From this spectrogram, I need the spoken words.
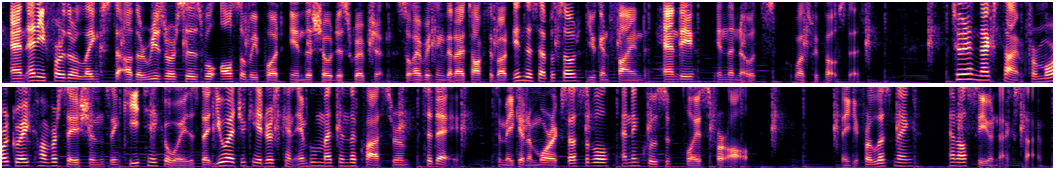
And any further links to other resources will also be put in the show description. So everything that I talked about in this episode, you can find handy in the notes once we post it. Tune in next time for more great conversations and key takeaways that you educators can implement in the classroom today to make it a more accessible and inclusive place for all. Thank you for listening, and I'll see you next time.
